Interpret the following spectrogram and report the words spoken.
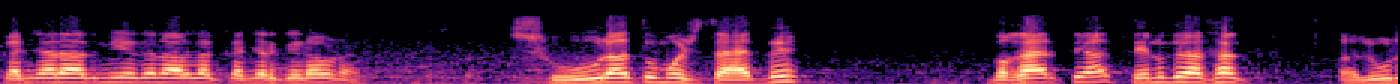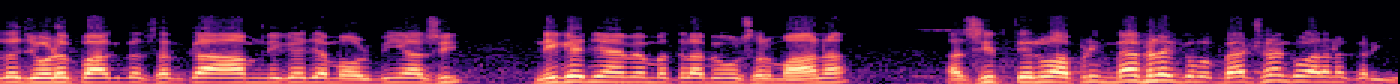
کنجر آدمی ہے کنجر کہڑا ہونا؟ سورا تو مشتحد بغیر تیا تینوں تو ایسا حضور دے جوڑے پاک دا صدقہ عام نگے جے مولوی ہاں اسی، نگے جے میں مطلب مسلمان ہاں۔ اسی تینوں اپنی محفل بیٹھنا گوارا نہ کریے۔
